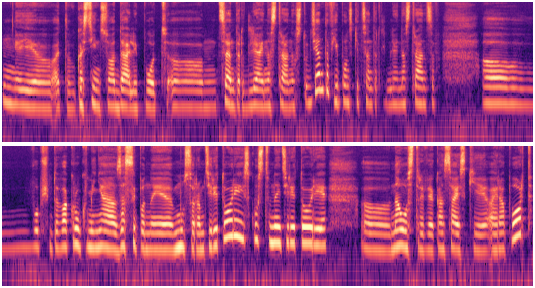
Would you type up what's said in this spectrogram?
И эту гостиницу отдали под э, центр для иностранных студентов, японский центр для иностранцев. Э, в общем-то, вокруг меня засыпанные мусором территории, искусственные территории. Э, на острове Кансайский аэропорт.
